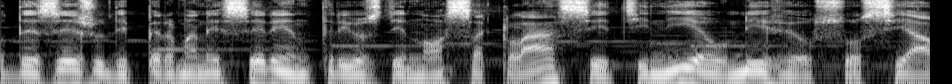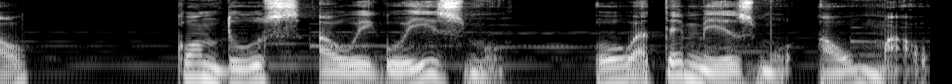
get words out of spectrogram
O desejo de permanecer entre os de nossa classe, etnia ou nível social conduz ao egoísmo ou até mesmo ao mal.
